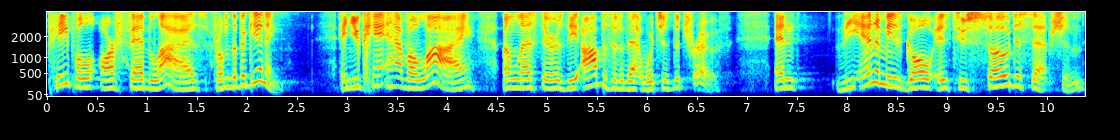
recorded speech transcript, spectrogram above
People are fed lies from the beginning. And you can't have a lie unless there is the opposite of that, which is the truth. And the enemy's goal is to sow deception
